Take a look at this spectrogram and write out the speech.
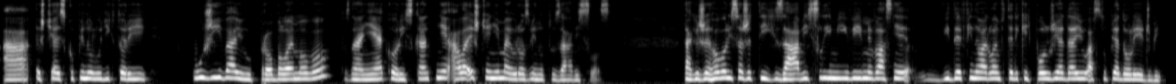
a ešte aj skupinu ľudí, ktorí užívajú problémovo, to znamená nejako riskantne, ale ešte nemajú rozvinutú závislosť. Takže hovorí sa, že tých závislých my vieme vlastne vydefinovať len vtedy, keď požiadajú a vstúpia do liečby.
